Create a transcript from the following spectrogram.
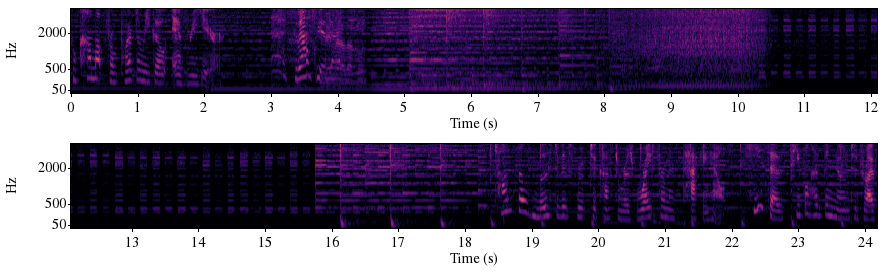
who come up from Puerto Rico every year. Gracias, sells most of his fruit to customers right from his packing house. He says people have been known to drive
